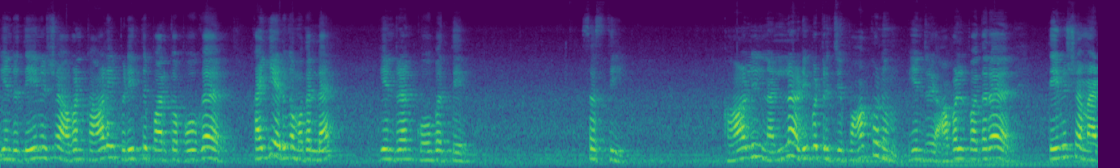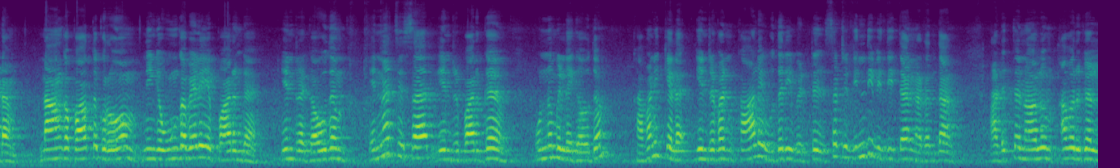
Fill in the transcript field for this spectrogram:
என்று தேனுஷா அவன் காலை பிடித்து பார்க்க போக கையை எடுங்க முதல்ல என்றான் கோபத்தில் சஸ்தி காலில் நல்லா அடிபட்டுருச்சு பார்க்கணும் என்று அவள் பதற தேனுஷா மேடம் நாங்கள் பார்த்துக்குறோம் நீங்கள் உங்கள் வேலையை பாருங்க என்ற கௌதம் என்னாச்சு சார்? என்று பார்க்க ஒன்றுமில்லை கௌதம் கவனிக்கல என்றவன் காலை உதறிவிட்டு சற்று விந்தி விந்தித்தான் நடந்தான். அடுத்த நாளும் அவர்கள்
